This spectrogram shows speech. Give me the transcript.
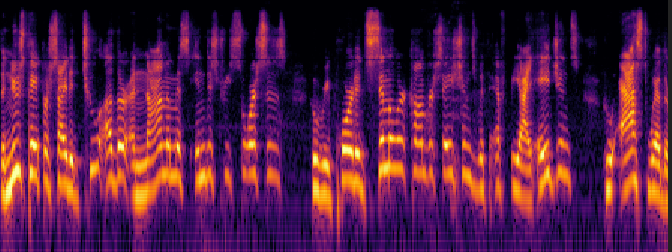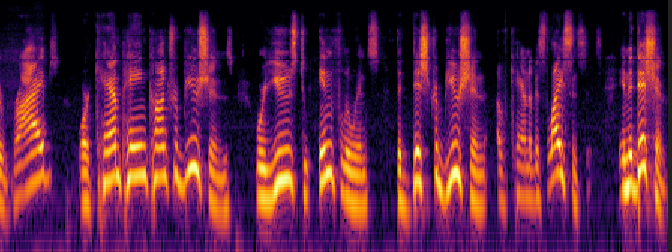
The newspaper cited two other anonymous industry sources who reported similar conversations with FBI agents who asked whether bribes or campaign contributions were used to influence the distribution of cannabis licenses. In addition,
